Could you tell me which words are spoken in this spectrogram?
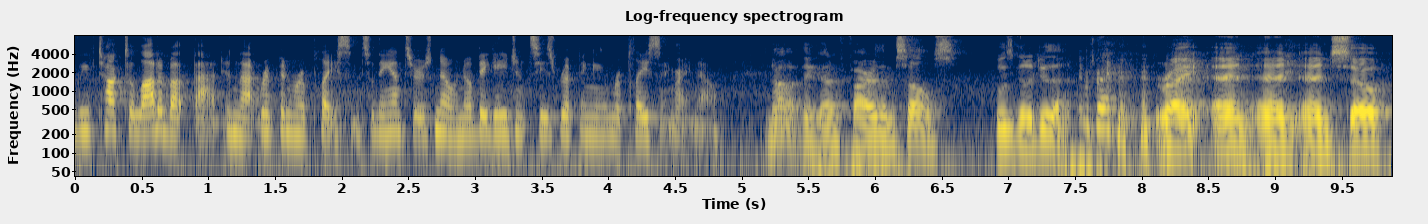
we've talked a lot about that in that rip and replace. And so the answer is no, no big agencies ripping and replacing right now. No, they got to fire themselves. Who's going to do that? right. right. And, and, and so,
